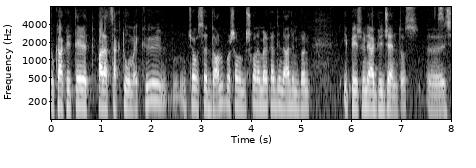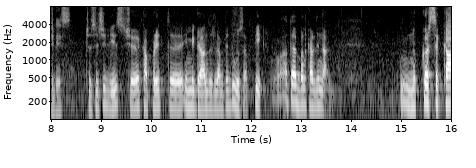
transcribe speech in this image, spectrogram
nuk ka kritere të paracaktume ky në qoftë se don për shembull shkon e merr kardinalin bën ipeshkvin e Agrigentos Sicilisë të Sicilisë që ka prit imigrantët e Lampedusa, pik, atë e bën kardinal. Nuk është se ka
